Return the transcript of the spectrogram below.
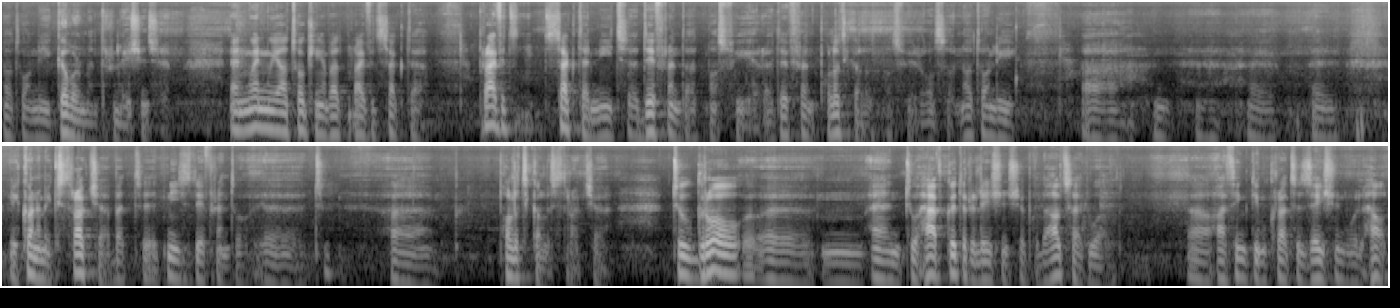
not only government relationship. And when we are talking about private sector, private sector needs a different atmosphere, a different political atmosphere also, not only uh, uh, uh economic structure, but it needs different uh, political structure to grow and to have good relationship with the outside world. I think democratization will help.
